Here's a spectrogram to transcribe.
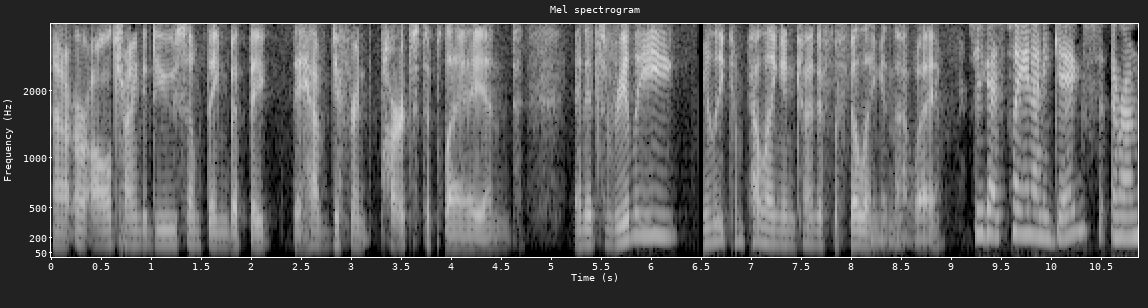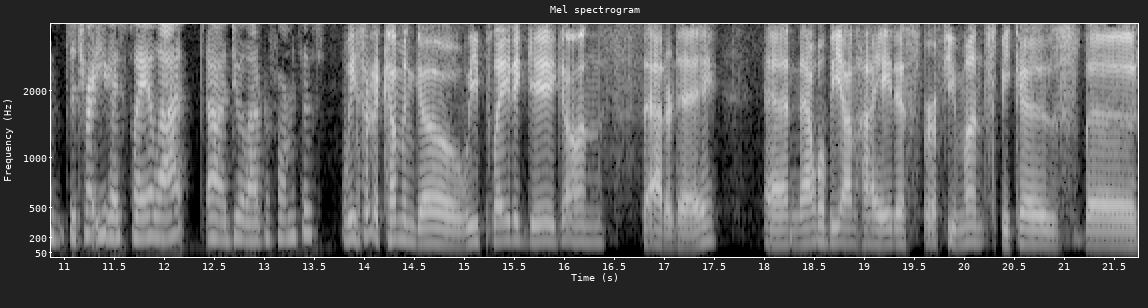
uh, are all trying to do something but they they have different parts to play and and it's really really compelling and kind of fulfilling in that way so you guys playing any gigs around Detroit? You guys play a lot, uh, do a lot of performances? We sort of come and go. We played a gig on Saturday, and that will be on hiatus for a few months because the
